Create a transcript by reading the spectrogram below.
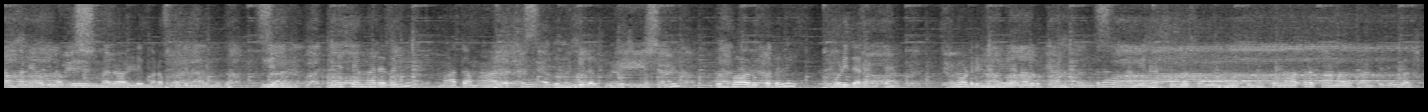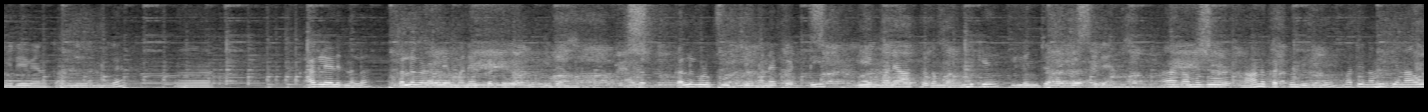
ಸಾಮಾನ್ಯವಾಗಿ ನಾವು ಬೇವಿನ ಮರ, ಹಳ್ಳಿ ಮರ ಪೂಜೆ ಮಾಡ್ಬೋದು. ಇಲ್ಲಿ ನೋಡಿ ಹುಣಸೆ ಮರದಲ್ಲಿ ಮಾತಾ ಮಹಾಲಕ್ಷ್ಮಿ, ಅದು ಗಂಡಿ ಲಕ್ಷ್ಮೀ ನರಸಿಂಹಸ್ವಾಮಿ ಉದ್ಭವ ರೂಪದಲ್ಲಿ ಮೂಡಿದಾರಂತೆ ನೋಡ್ರಿ, ನಿಮಗೇನಾದರೂ ಕಾಣುತ್ತೆ ಅಂದ್ರೆ ನಮಗೆ ನರಸಿಂಹಸ್ವಾಮಿ ಮೂರ್ತಿ ಮುಖ ಮಾತ್ರ ಕಾಣೋದು ಕಾಣ್ತಿದೆ. ಲಕ್ಷ್ಮೀ ದೇವಿಯನ್ನು ಕಾಣಲಿಲ್ಲ ನಮಗೆ. ಆಗಲೇ ಹೇಳಿದ್ನಲ್ಲ, ಕಲ್ಲುಗಳಲ್ಲಿ ಮನೆ ಕಟ್ಟುವುದನ್ನು ಇದೆ ಆಗ ಕಲ್ಲುಗಳು ಕೂಡಿಸಿ ಮನೆ ಕಟ್ಟಿ ಈ ಮನೆ ಆಗ್ತದೆಂಬ ನಂಬಿಕೆ ಇಲ್ಲಿನ ಜನಗೆ ಇದೆ. ನಮಗೂ ನಾನು ಕಟ್ಕೊಂಡಿದ್ದೀನಿ. ಮತ್ತು ನಂಬಿಕೆ ನಾವು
